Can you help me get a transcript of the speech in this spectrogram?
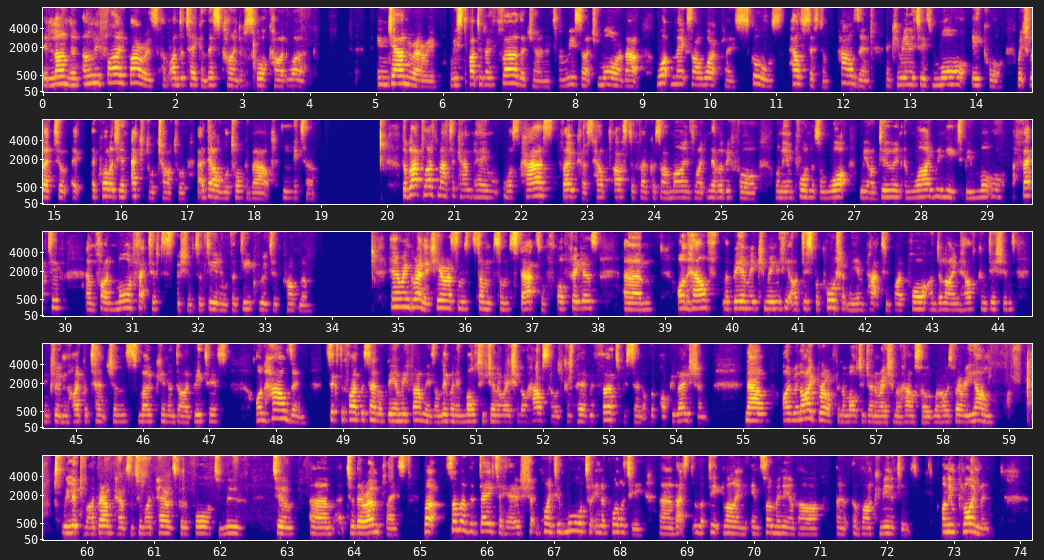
In London, only five boroughs have undertaken this kind of scorecard work. In January, we started a further journey to research more about what makes our workplace, schools, health system, housing and communities more equal, which led to Equality and Equitable Charter Adel will talk about later. The Black Lives Matter campaign was, has focused, helped us to focus our minds like never before on the importance of what we are doing and why we need to be more effective and find more effective solutions to dealing with a deep-rooted problem. Here in Greenwich, here are some, some, some stats or, or figures. Um, on health, the BME community are disproportionately impacted by poor underlying health conditions, including hypertension, smoking and diabetes. On housing, 65% of BME families are living in multi-generational households compared with 30% of the population. Now, I mean, I grew up in a multi-generational household when I was very young. We lived with my grandparents until my parents could afford to move to, um, to their own place. But some of the data here pointed more to inequality uh, that's deep lying in so many of our, uh, of our communities. Unemployment,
